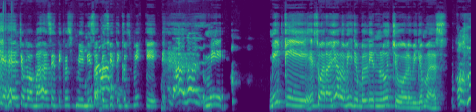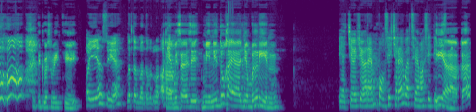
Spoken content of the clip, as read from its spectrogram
Kayak cuma bahas si tikus mini sama si tikus Mickey. Enggak, gue Mi Miki, eh, suaranya lebih nyebelin lucu, lebih gemes. Tikus Miki. oh iya sih ya, betul betul betul. Oke, Kalau misalnya si Mini tuh kayak nyebelin. ya cewek-cewek rempong sih cerewet sih emang sih tipis. Iya kan?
